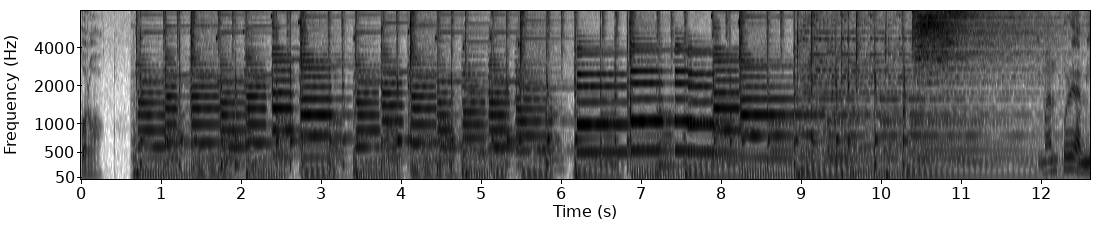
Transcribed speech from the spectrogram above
কৰক। ইমানপৰে আমি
